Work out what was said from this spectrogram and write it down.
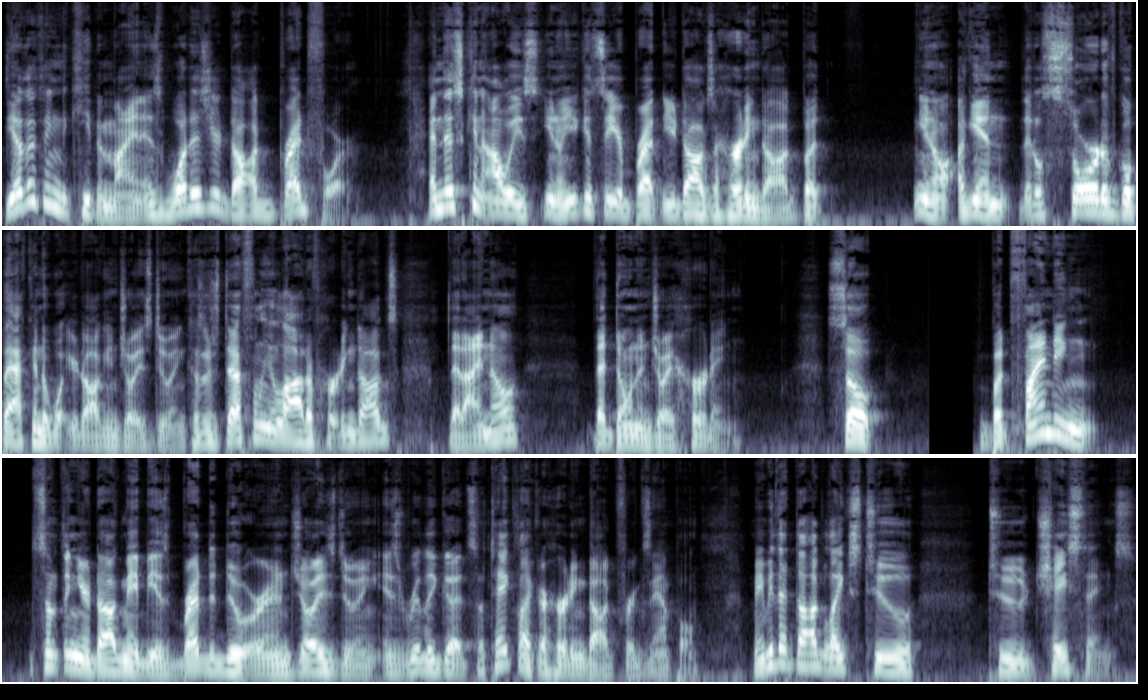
The other thing to keep in mind is what is your dog bred for? And this can always, you know, you can say your bred, your dog's a herding dog, but you know, again, it'll sort of go back into what your dog enjoys doing because there's definitely a lot of herding dogs that I know that don't enjoy herding. So, but finding something your dog maybe is bred to do or enjoys doing is really good. So take like a herding dog for example. Maybe that dog likes to to chase things,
